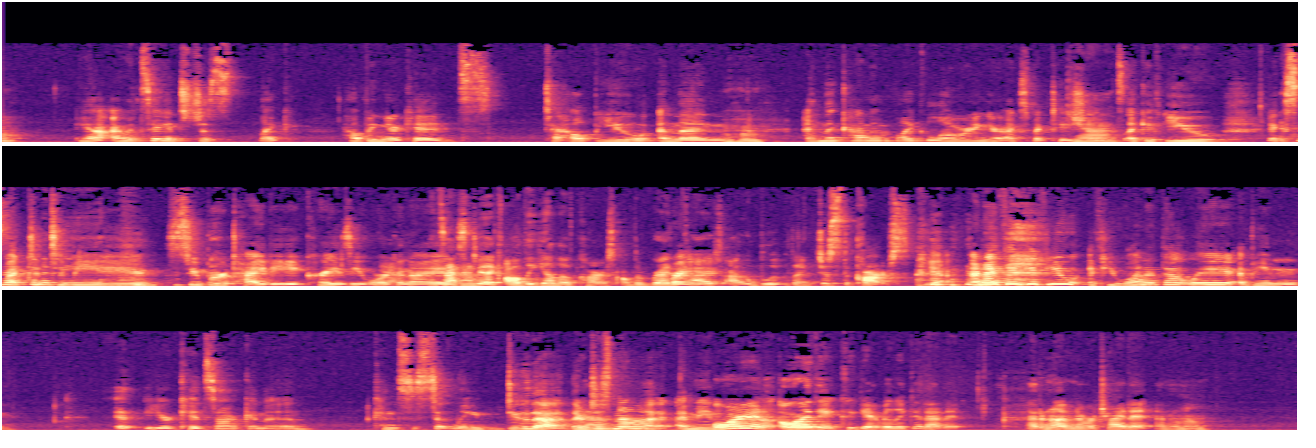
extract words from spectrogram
Yeah, I would say it's just like helping your kids to help you and then Mm-hmm. And then kind of like lowering your expectations. Yeah. Like if you expect it gonna be, be- super tidy, crazy, Yeah. organized. It's not gonna be like all the yellow cars, all the red Right. cars, all the blue, like just the cars. yeah. And I think if you if you want it that way, I mean it, your kid's not gonna consistently do that. They're just not. I mean, Or or they could get really good at it. I don't know. I've never tried it. I don't know.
